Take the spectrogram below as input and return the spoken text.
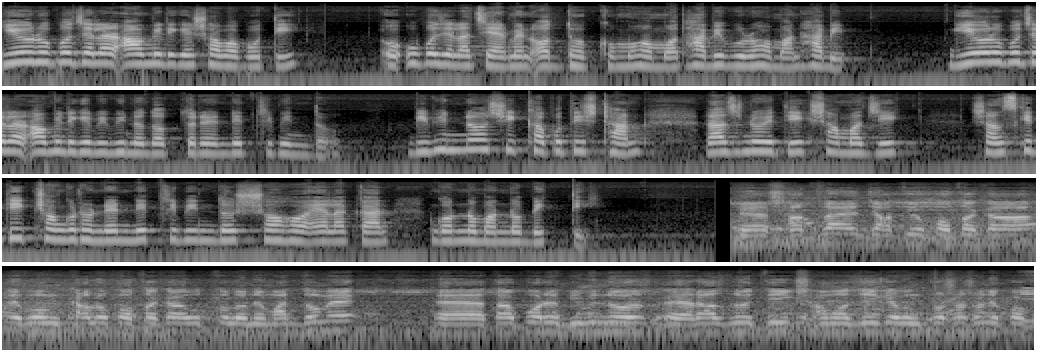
গিয়র উপজেলার আওয়ামী লীগের সভাপতি ও উপজেলা চেয়ারম্যান অধ্যক্ষ মোহাম্মদ হাবিবুর রহমান হাবিব। গিয়র উপজেলার আওয়ামী লীগের বিভিন্ন দপ্তরের নেতৃবৃন্দ। বিভিন্ন শিক্ষা প্রতিষ্ঠান, রাজনৈতিক, সামাজিক, সাংস্কৃতিক সংগঠনের নেতৃবৃন্দ সহ এলাকার গণ্যমান্য ব্যক্তি। সাতরায় জাতীয় পতাকা এবং কালো পতাকা উত্তোলনের মাধ্যমে তারপরে বিভিন্ন রাজনৈতিক সামাজিক এবং প্রশাসনের পক্ষ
